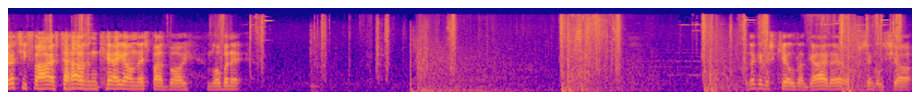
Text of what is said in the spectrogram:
35,000k on this bad boy. I'm loving it. I think I just killed a guy there with a single shot.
